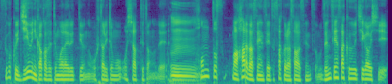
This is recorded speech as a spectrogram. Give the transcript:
すごく自由に書かせてもらえるっていうのをお二人ともおっしゃってたので、うーん。ほんとす、まあ、原田先生と桜沢先生も全然作風違うし。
